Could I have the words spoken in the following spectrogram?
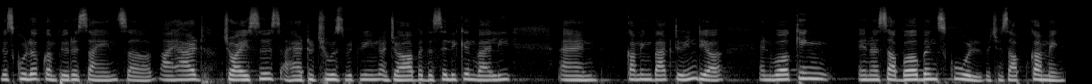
the School of Computer Science, uh, I had choices. I had to choose between a job at the Silicon Valley and coming back to India and working in a suburban school, which is upcoming,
